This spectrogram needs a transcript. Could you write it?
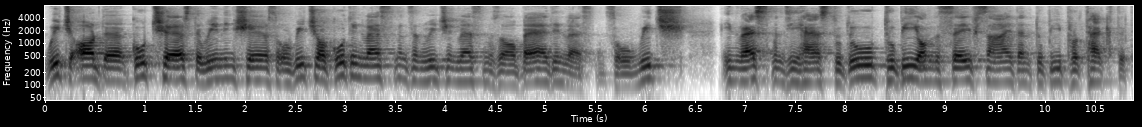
Which are the good shares, the winning shares, or which are good investments and which investments are bad investments? So which investment he has to do to be on the safe side and to be protected?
